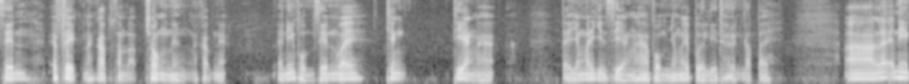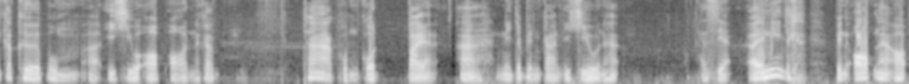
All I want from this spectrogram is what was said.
เซนเอฟเฟกนะครับสำหรับช่องหนึ่งนะครับเนี่ยอันนี้ผมเซนไว้เที่ยงเที่ยงนะฮะแต่ยังไม่ได้ยินเสียงนะครับผมยังไม่เปิดรีเทิร์นกลับไปอ่าและอันนี้ก็คือปุ่มอ่า EQ off on นะครับถ้าหากผมกดไป อ่า นี่จะเป็นการ EQ นะฮะเสียเอ้ยนี่เป็น off นะ off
